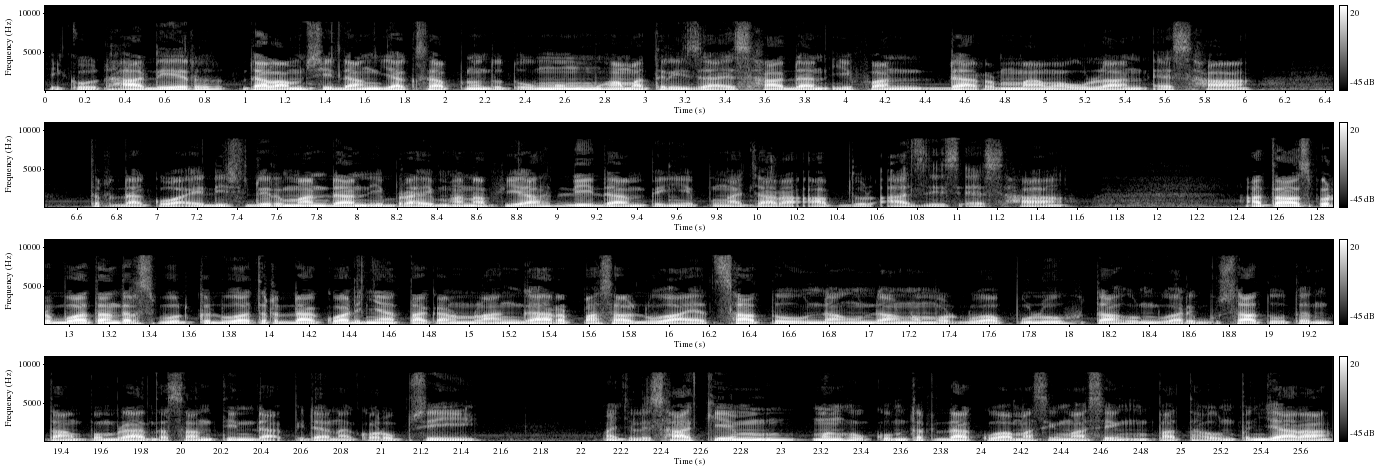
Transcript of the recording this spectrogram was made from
Ikut hadir dalam sidang Jaksa Penuntut Umum Muhammad Riza SH dan Ivan Dharma Maulan SH. Terdakwa Edi Sudirman dan Ibrahim Hanafiah didampingi pengacara Abdul Aziz SH. Atas perbuatan tersebut, kedua terdakwa dinyatakan melanggar pasal 2 ayat 1 Undang-Undang Nomor 20 Tahun 2001 tentang Pemberantasan Tindak Pidana Korupsi. Majelis Hakim menghukum terdakwa masing-masing 4 tahun penjara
